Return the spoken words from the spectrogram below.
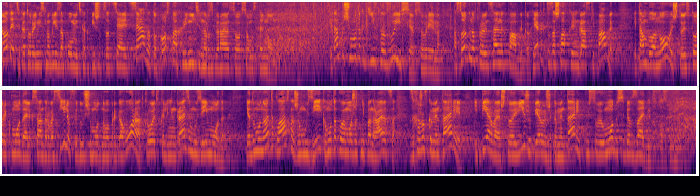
Но вот эти, которые не смогли запомнить, как пишется «ця» и «ця», зато просто охренительно разбираются во всем остальном. И там почему-то какие-то злые все все время. Особенно в провинциальных пабликах. Я как-то зашла в калининградский паблик, и там была новость, что историк моды Александр Васильев, ведущий модного приговора, откроет в Калининграде музей моды. Я думаю, ну это классно же, музей, кому такое может не понравиться. Захожу в комментарии, и первое, что я вижу, первый же комментарий, пусть свою моду себе в задницу засунет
